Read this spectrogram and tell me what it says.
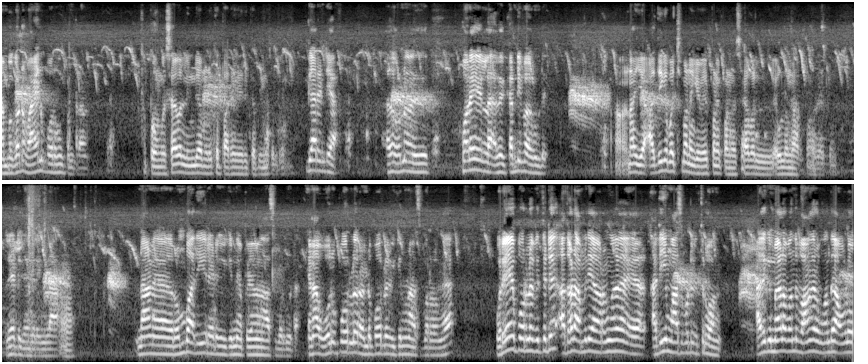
நம்ம கிட்ட வாங்கிட்டு போகிறவங்க பண்ணுறாங்க அப்போ உங்கள் சேவல் இந்தியா முழுக்க பரவி இருக்கு அப்படின்னு சொல்கிறீங்க கேரண்டியா அது ஒன்றும் குறையே இல்லை. அது கண்டிப்பாக உண்டு. ஆனால் அதிகபட்சமாக நீங்கள் விற்பனை பண்ண சேவல் எவ்வளோங்க இருக்கும் ரேட்டு ரேட்டு கேட்குறீங்களா நான் ரொம்ப அதிக ரேட்டுக்கு விற்கணும்னு எப்பயும் ஆசைப்பட மாட்டேன் ஏன்னா ஒரு பொருள் ரெண்டு பொருள் விற்கணும்னு ஆசைப்படுறவங்க ஒரே பொருளை விற்றுட்டு அதோட அமைதியாகிறவங்க அதிகமாக ஆசைப்பட்டு விற்றுருவாங்க அதுக்கு மேலே வந்து வாங்குறவங்க வந்து அவ்வளோ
